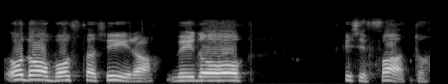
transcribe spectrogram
o dopo stasera vedo che si è fatto.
